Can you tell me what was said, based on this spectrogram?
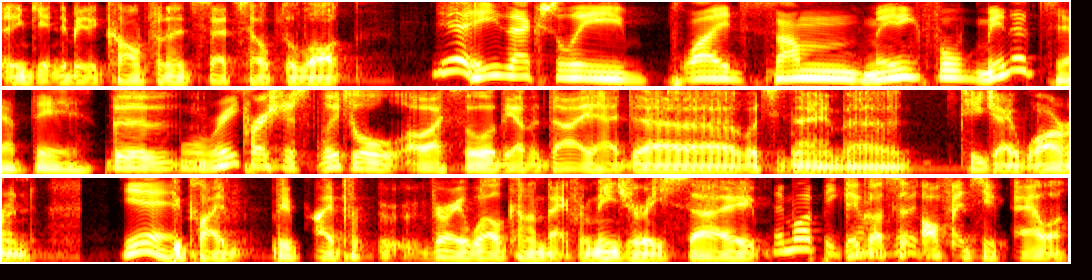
and getting a bit of confidence that's helped a lot. Yeah, he's actually played some meaningful minutes out there. The precious little oh, I saw the other day had uh, what's his name uh, T.J. Warren Yeah, who played who played very well coming back from injury. So they might be. they've got some good. offensive power.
